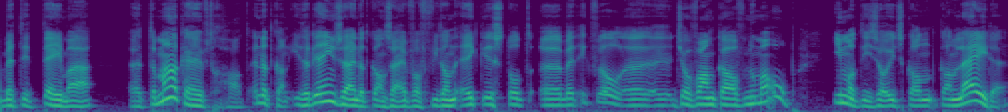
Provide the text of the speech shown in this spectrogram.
met dit thema eh, te maken heeft gehad. En dat kan iedereen zijn. Dat kan zijn van Fidan Ekis tot, weet ik veel, Jovanka of noem maar op. Iemand die zoiets kan, kan leiden.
